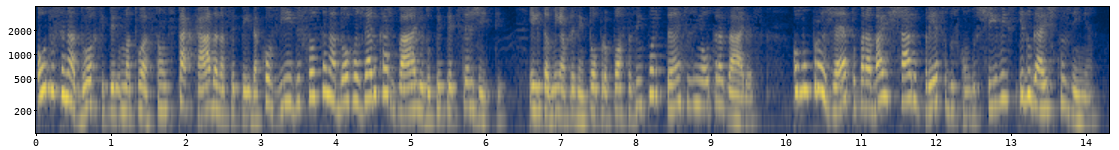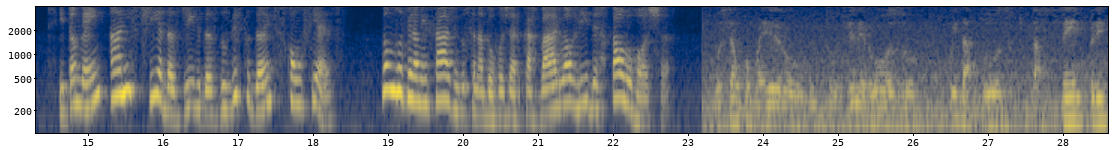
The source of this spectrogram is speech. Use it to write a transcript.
Outro senador que teve uma atuação destacada na CPI da Covid foi o senador Rogério Carvalho, do PT de Sergipe. Ele também apresentou propostas importantes em outras áreas, como um projeto para baixar o preço dos combustíveis e do gás de cozinha, e também a anistia das dívidas dos estudantes com o FIES. Vamos ouvir a mensagem do senador Rogério Carvalho ao líder Paulo Rocha. Você é um companheiro muito generoso, cuidadoso, que está sempre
